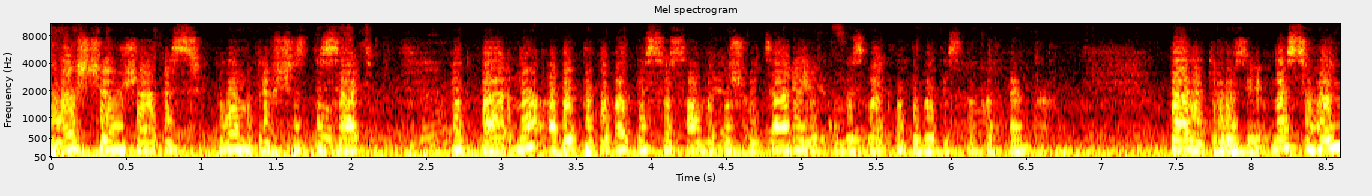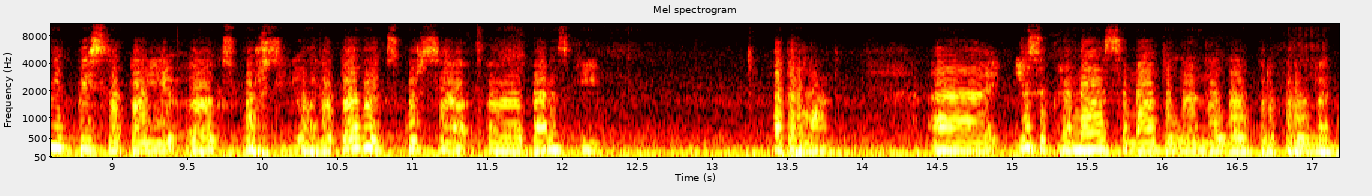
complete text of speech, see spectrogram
ближче вже десь кілометрів 60 від Берна, аби подивитися саме ту Швейцарію, яку ми звикли дивитись на картинках. Далі, друзі, у нас сьогодні після тої е, екскурсії оглядової екскурсія е, Бернський Оберланд. Е, і, зокрема, сама долина Лаутербрунен.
